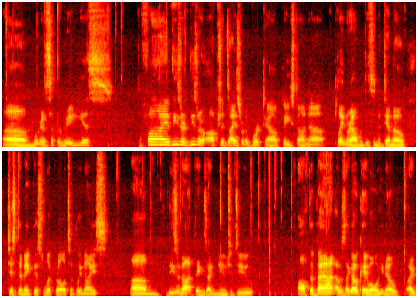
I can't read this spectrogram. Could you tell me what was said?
Um, we're going to set the radius to 5. These are these are options I sort of worked out based on uh, playing around with this in the demo just to make this look relatively nice. Um, these are not things I knew to do off the bat. I was like, okay, well, you know, I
